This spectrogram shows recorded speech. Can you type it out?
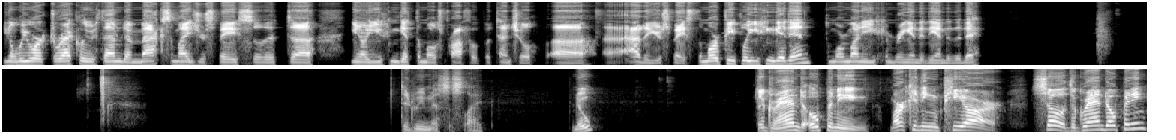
you know, we work directly with them to maximize your space so that, uh, you know, you can get the most profit potential uh, out of your space. The more people you can get in, the more money you can bring in at the end of the day. Did we miss a slide? Nope. The grand opening, marketing PR. So the grand opening,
